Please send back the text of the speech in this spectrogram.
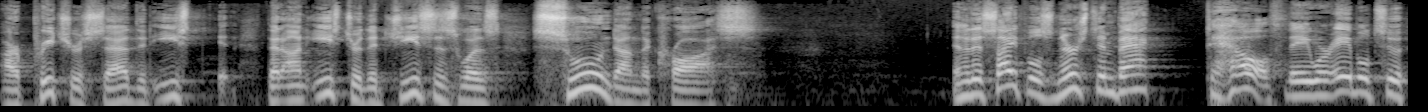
Our preacher said that, East, that on Easter that Jesus was swooned on the cross. And the disciples nursed him back to health. They were able to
